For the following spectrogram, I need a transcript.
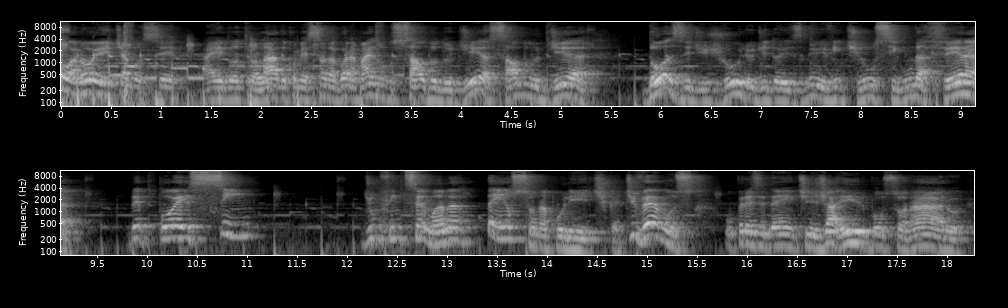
Boa noite a você aí do outro lado, começando agora mais um saldo do dia, saldo do dia 12 de julho de 2021, segunda-feira, depois sim de um fim de semana tenso na política. Tivemos o presidente Jair Bolsonaro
